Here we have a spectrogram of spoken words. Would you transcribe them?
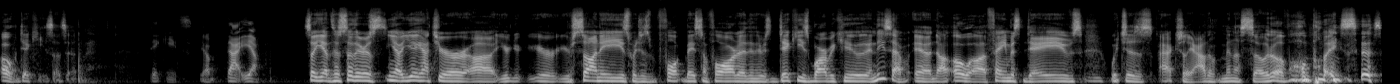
oh Dickey's. That's it. Dickey's. Yep. That, yeah. So yeah, so there's you know you got your uh, your your your Sonny's, which is based in Florida. Then there's Dickey's Barbecue, and these have and uh, oh uh, Famous Dave's, which is actually out of Minnesota of all places.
